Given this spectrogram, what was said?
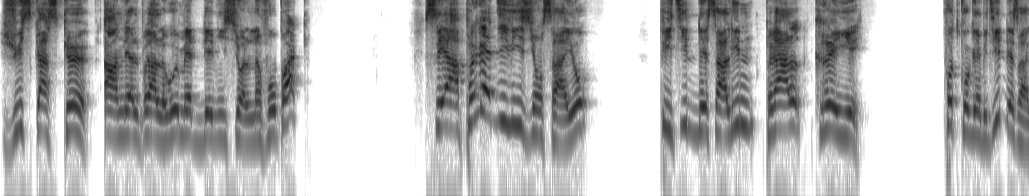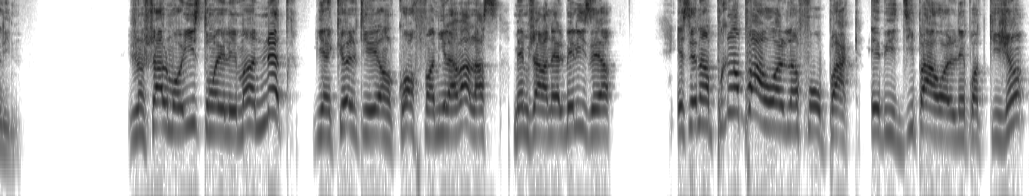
jusqu'à ce que Arnel pral remette démission dans faux pas. C'est après division ça yo, petite Dessaline pral créer. Faut qu'on petite Dessaline. Jean-Charles Moïse ton élément neutre, bien que était encore famille Lavalas, même Jarnel Belizer. Et c'est dans prend parole dans faux pack et puis dit parole n'importe qui gens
